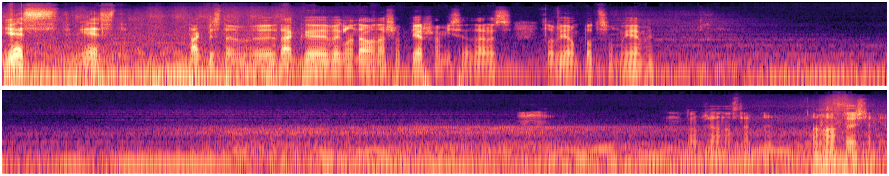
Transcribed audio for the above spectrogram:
Jest! Jest! Tak, występ, e, tak e, wyglądała nasza pierwsza misja. Zaraz sobie ją podsumujemy. Mm. No Dobrze, a następny? Aha, to jeszcze nie.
